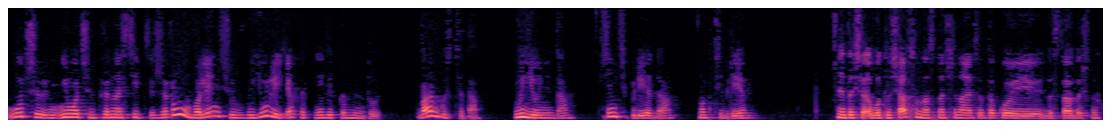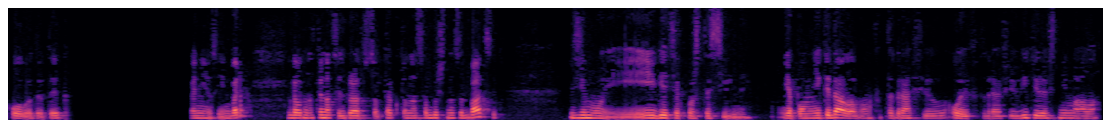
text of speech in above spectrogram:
лучше не очень приносите жиру, в Валенсию в июле ехать не рекомендую. В августе, да. В июне, да. В сентябре, да. В октябре. Это сейчас, вот сейчас у нас начинается такой достаточный холод. Это конец января когда у нас 13 градусов, так что у нас обычно за 20 зимой, и ветер просто сильный. Я, помню, не кидала вам фотографию, ой, фотографию, видео снимала,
